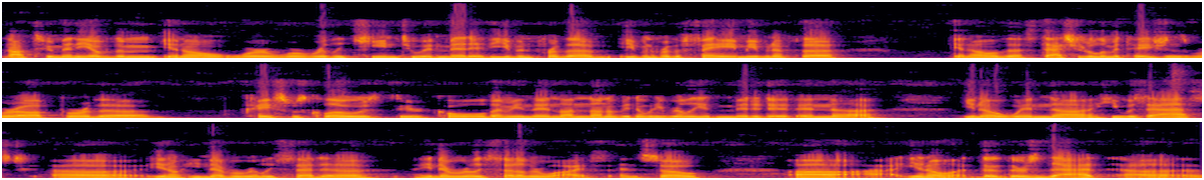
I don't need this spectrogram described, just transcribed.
not too many of them, you know, were, were really keen to admit it, even for the even for the fame, even if the, you know, the statute of limitations were up or the case was closed or cold. I mean, they, none, none of nobody really admitted it. And uh, you know, when uh, he was asked, uh, you know, he never really said uh, he never really said otherwise. And so, uh, you know, th- there's that uh,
